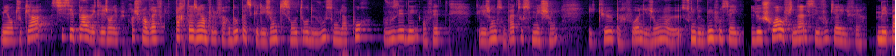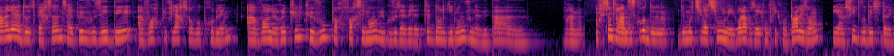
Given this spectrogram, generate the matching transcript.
Mais en tout cas, si c'est pas avec les gens les plus proches, enfin bref, partagez un peu le fardeau parce que les gens qui sont autour de vous sont là pour vous aider en fait. Que les gens ne sont pas tous méchants et que parfois les gens euh, sont de bons conseils. Le choix au final, c'est vous qui allez le faire. Mais parler à d'autres personnes, ça peut vous aider à voir plus clair sur vos problèmes, à avoir le recul que vous, forcément, vu que vous avez la tête dans le guidon, vous n'avez pas euh, vraiment. L'impression de faire un discours de, de motivation, mais voilà, vous avez compris quoi. Parlez-en et ensuite vous déciderez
